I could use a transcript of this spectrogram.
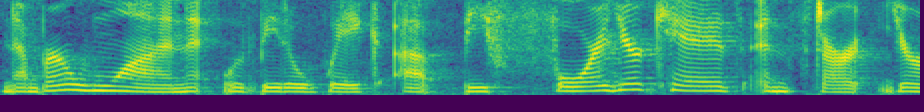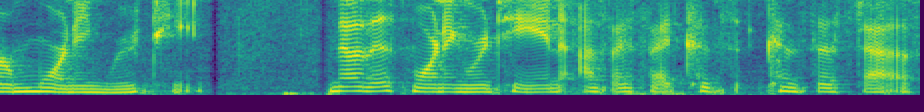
number one would be to wake up before your kids and start your morning routine. Now, this morning routine, as I said, could consist of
